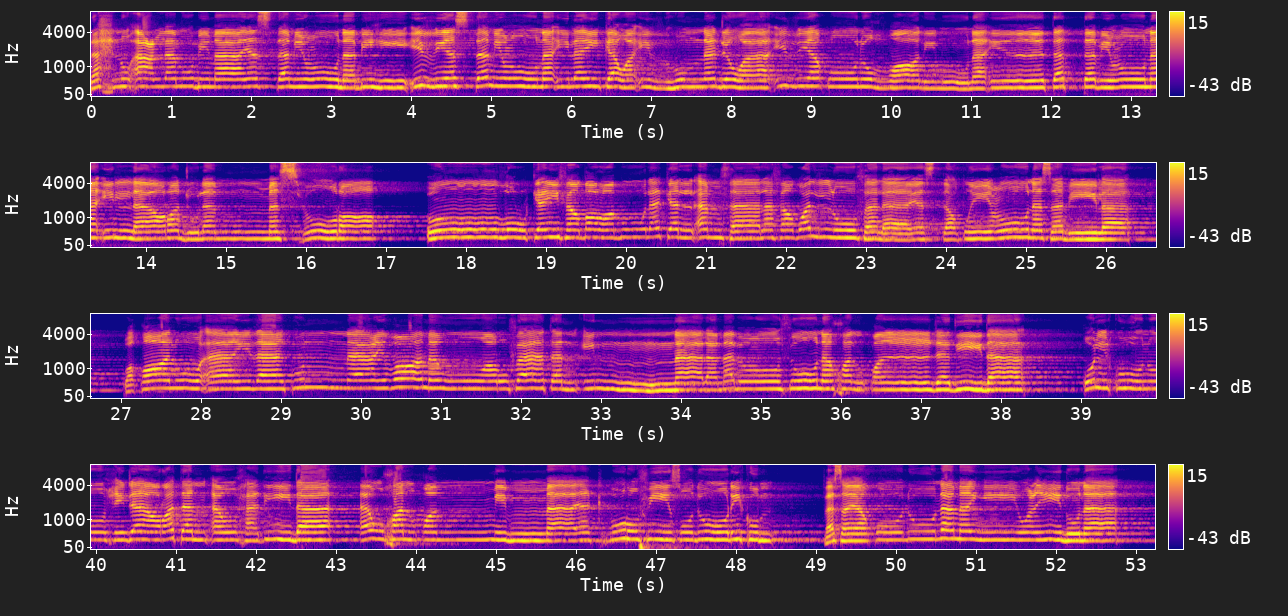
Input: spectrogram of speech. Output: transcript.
نحن أعلم بما يستمعون به إذ يستمعون إليك وإذ هم نجوى إذ يقول الظالمون إن تتبعون إلا رجلا مسحورا. انظر كيف ضربوا لك الأمثال فضلوا فلا يستطيعون سبيلا. وقالوا أإذا كنا عظاما ورفاتا إنا لمبعوثون خلقا جديدا قل كونوا حجارة أو حديدا أو خلقا مما يكبر في صدوركم فسيقولون من يعيدنا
